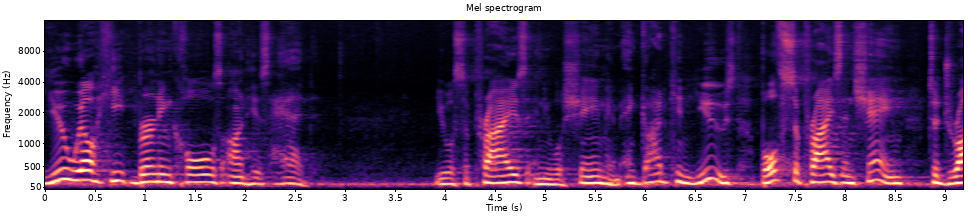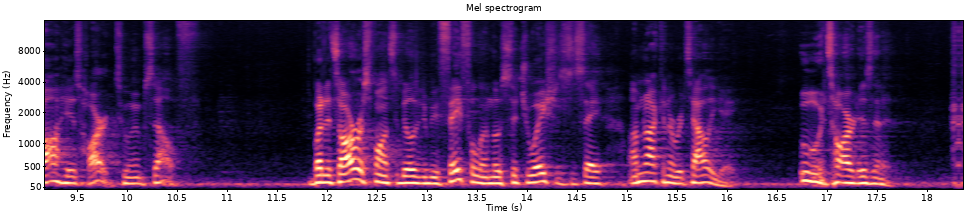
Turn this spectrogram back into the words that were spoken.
you will heap burning coals on his head. You will surprise and you will shame him. And God can use both surprise and shame to draw his heart to himself. But it's our responsibility to be faithful in those situations to say, I'm not going to retaliate. Ooh, it's hard, isn't it?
